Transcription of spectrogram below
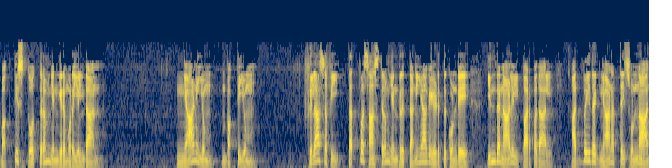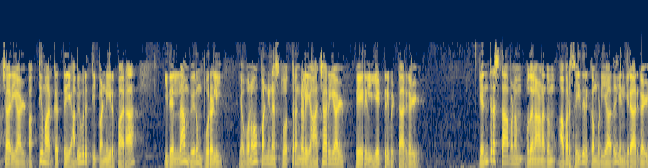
பக்தி ஸ்தோத்திரம் என்கிற முறையில்தான். ஞானியும் பக்தியும் பிலாசபி தத்துவ சாஸ்திரம் என்று தனியாக எடுத்துக்கொண்டே இந்த நாளில் பார்ப்பதால் அத்வைத ஞானத்தை சொன்ன ஆச்சாரியால் பக்தி மார்க்கத்தை அபிவிருத்தி பண்ணியிருப்பாரா? இதெல்லாம் வெறும் புரளி. எவனோ பண்ணின ஸ்தோத்திரங்களை ஆச்சாரியால் பேரில் ஏற்றிவிட்டார்கள். எந்திர ஸ்தாபனம் முதலானதும் அவர் செய்திருக்க முடியாது என்கிறார்கள்.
